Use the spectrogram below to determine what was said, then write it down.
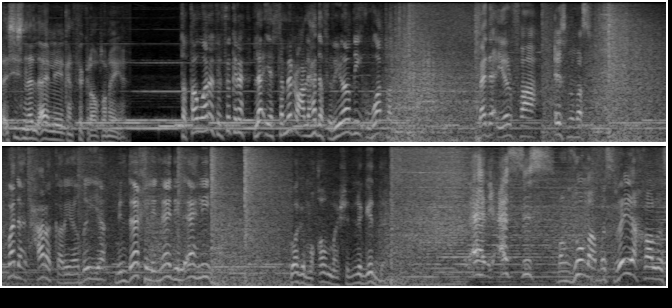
تاسيس النادي الاهلي كان فكرة وطنية. تطورت الفكرة لا يستمروا على هدف رياضي وطني. بدأ يرفع اسم مصر. بدأت حركة رياضية من داخل النادي الأهلي. واجه مقاومة شديدة جدا. الأهلي أسس منظومة مصرية خالص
